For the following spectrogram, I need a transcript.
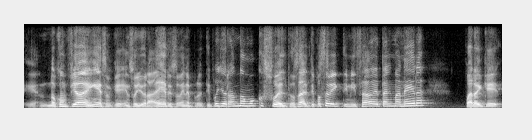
eh, no confiaban en eso, que en su lloradero y su vaina, pero el tipo llorando a moco suelto, o sea, el tipo se victimizaba de tal manera para que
